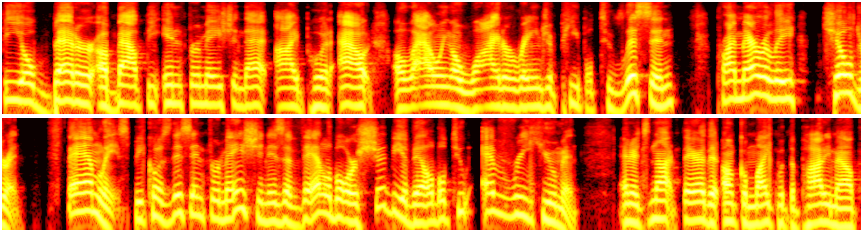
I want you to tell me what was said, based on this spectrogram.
feel better about the information that I put out, allowing a wider range of people to listen, primarily children, families, because this information is available or should be available to every human. And it's not fair that Uncle Mike with the potty mouth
